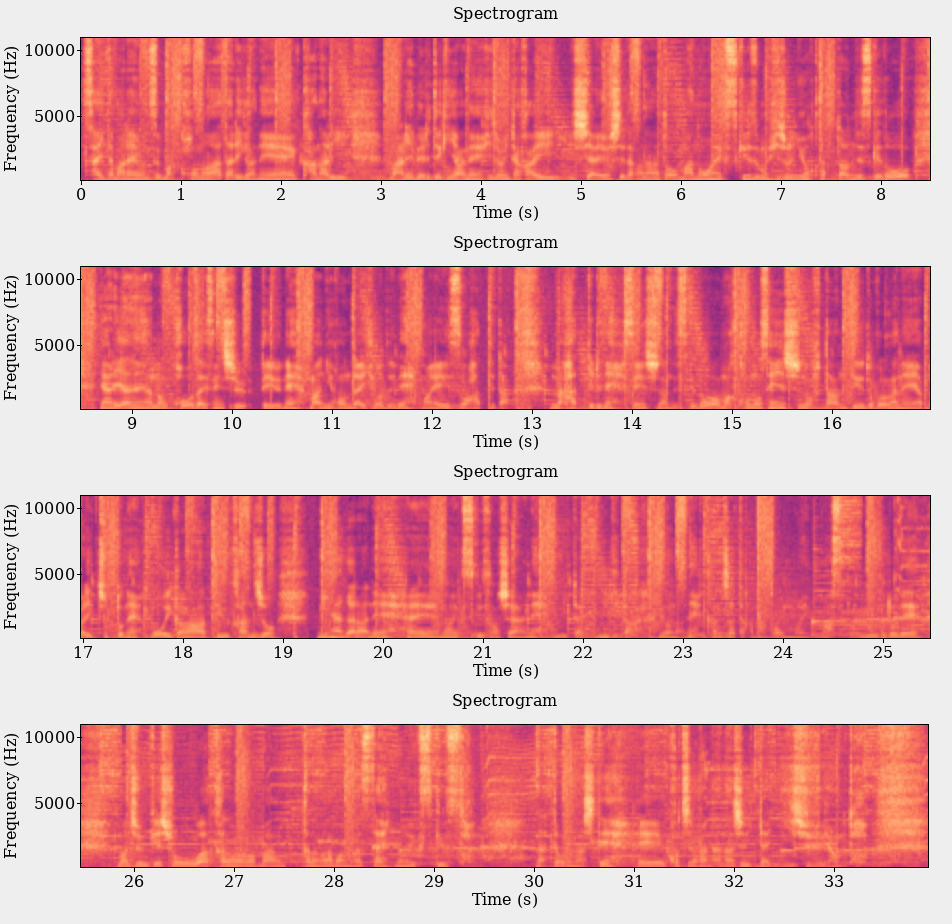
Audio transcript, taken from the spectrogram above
埼玉ライオンズ、まあ、この辺りがね、かなり、まあ、レベル的にはね、非常に高い試合をしてたかなと、まあ、ノーエクスキューズも非常に良かったんですけど、やはりね、あの、香西選手っていうね、まあ、日本代表でね、まあ、エースをを張ってた、まあ、張ってるね、選手なんですけど、まあ、この選手の負担っていうところがね、やっぱりちょっとね、多いかなっていう感じを見ながらね、えー、ノーエクスキューズの試合はね、見た、見てたようなね、感じだったかなと思います。ということで、まあ、準決勝は神奈川版、神奈川バンガーズ対ノーエクスキューズとなっておりまして、えー、こちらが71対24と。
